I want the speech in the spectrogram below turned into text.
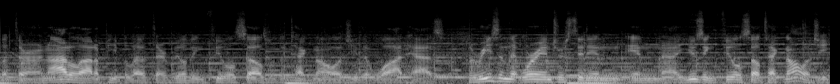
but there are not a lot of people out there building fuel cells with the technology that Watt has. The reason that we're interested in, in uh, using fuel cell technology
